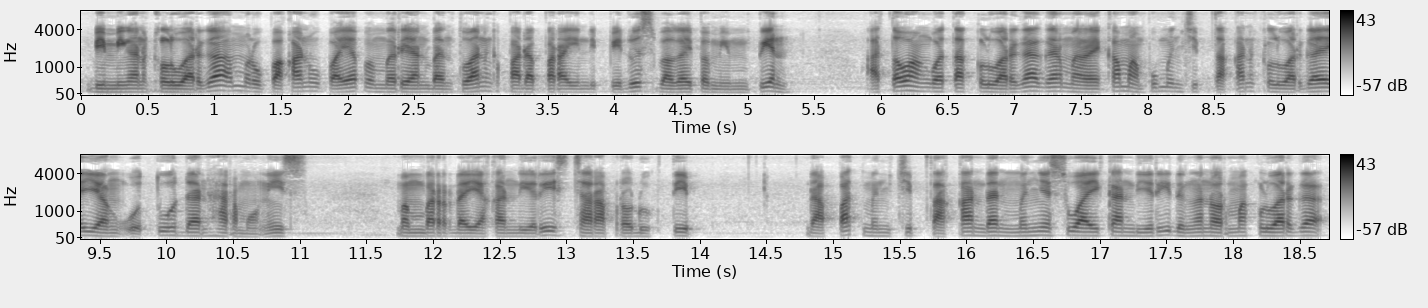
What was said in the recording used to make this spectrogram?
Bimbingan keluarga merupakan upaya pemberian bantuan kepada para individu sebagai pemimpin atau anggota keluarga agar mereka mampu menciptakan keluarga yang utuh dan harmonis, memberdayakan diri secara produktif, dapat menciptakan dan menyesuaikan diri dengan norma keluarga,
